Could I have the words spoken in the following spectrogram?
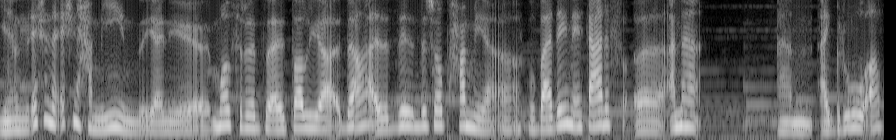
يعني إحنا إحنا حاميين يعني مصر إيطاليا ده ده, ده شعوب حامية آه. وبعدين أنت عارف آه، أنا um, I grew up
